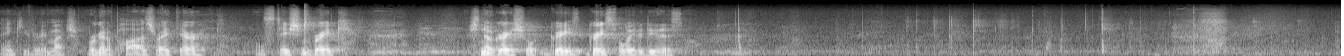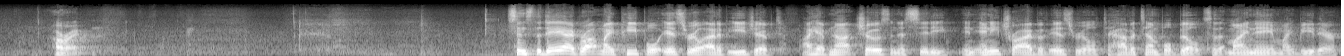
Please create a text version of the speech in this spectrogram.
Thank you very much. We're going to pause right there. Little station break. There's no graceful, grace, graceful way to do this. All right. Since the day I brought my people Israel out of Egypt, I have not chosen a city in any tribe of Israel to have a temple built so that my name might be there.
